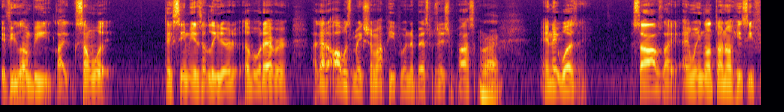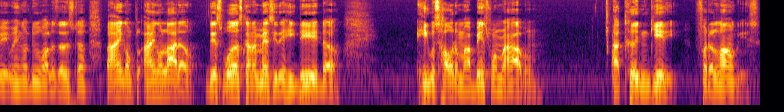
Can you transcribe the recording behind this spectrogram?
If you're gonna be like somewhat, they see me as a leader of whatever. I gotta always make sure my people in the best position possible, Right. and they wasn't. So I was like, "Hey, we ain't gonna throw no hissy fit. We ain't gonna do all this other stuff." But I ain't gonna, I ain't gonna lie though. This was kind of messy that he did though. He was holding my Benchwarmer album. I couldn't get it for the longest,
